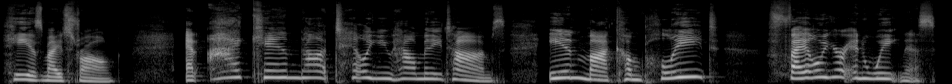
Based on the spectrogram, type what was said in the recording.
he is made strong. And I cannot tell you how many times in my complete failure and weakness,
